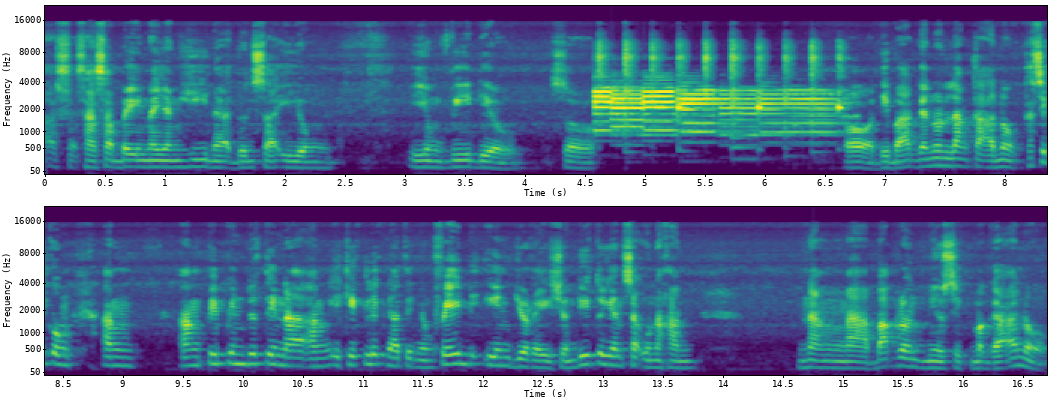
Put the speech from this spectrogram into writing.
uh, sasabay na yung hina doon sa iyong iyong video. So Oh, 'di ba? Ganun lang kaano. Kasi kung ang ang pipindutin na ang i-click natin yung fade in duration dito yan sa unahan ng uh, background music mag-ano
